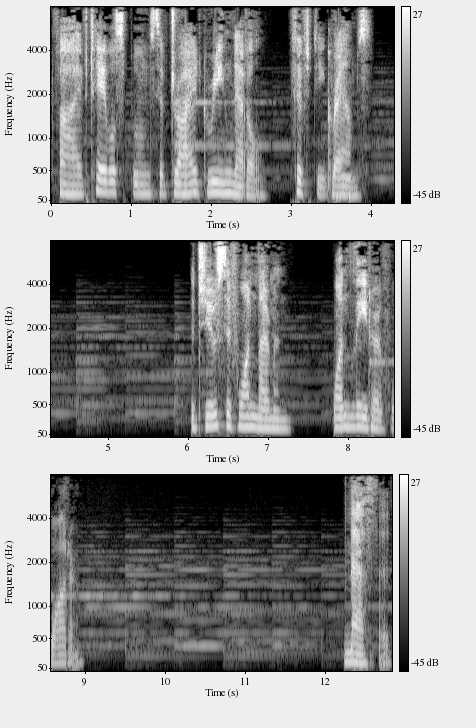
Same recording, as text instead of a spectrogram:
5 tablespoons of dried green nettle, 50 grams. The juice of 1 lemon. 1 liter of water. Method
